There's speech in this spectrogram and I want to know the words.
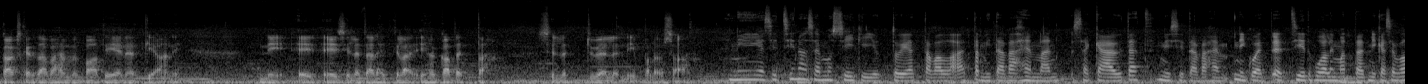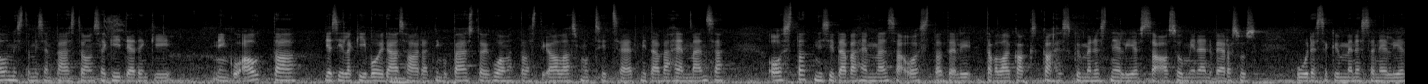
kaksi kertaa vähemmän vaatii energiaa, niin, niin ei, ei sillä tällä hetkellä ihan katetta sille työlle niin paljon saa. Niin, ja sitten siinä on semmoisiakin juttuja, että tavallaan, että mitä vähemmän sä käytät, niin sitä vähemmän, niin kuin, että, että siitä huolimatta, että mikä se valmistamisen päästö on, sekin tietenkin niin kuin auttaa, ja silläkin voidaan saada niin kuin päästöjä huomattavasti alas, mutta sitten se, että mitä vähemmän sä ostat, niin sitä vähemmän sä ostat. Eli tavallaan 24 asuminen versus 64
